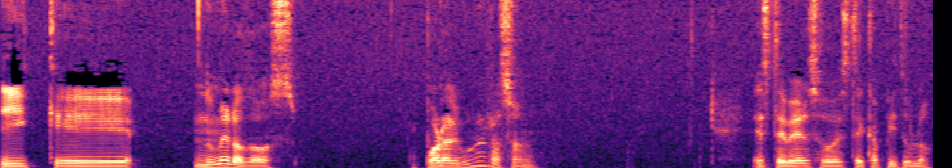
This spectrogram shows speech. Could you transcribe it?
Y que, número dos, por alguna razón, este verso, este capítulo,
